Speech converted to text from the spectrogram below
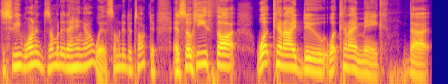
Just he wanted somebody to hang out with, somebody to talk to, and so he thought, "What can I do? What can I make that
